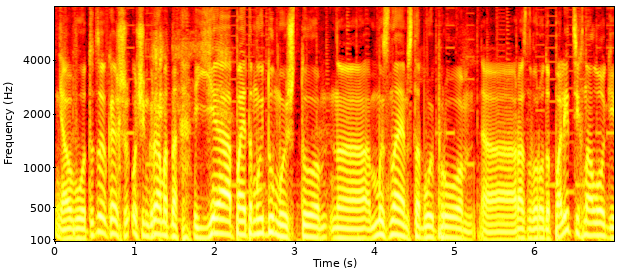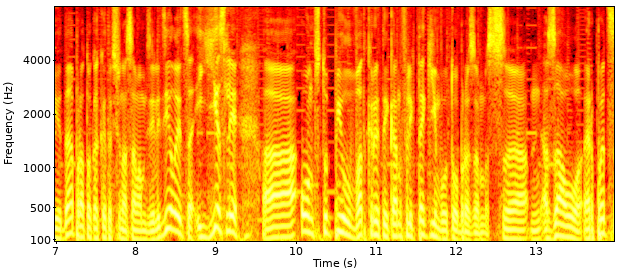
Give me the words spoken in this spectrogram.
А, Вот, это, конечно, очень грамотно. Я поэтому и думаю, что э, мы знаем с тобой про э, разного рода политтехнологии, да, про то, как это все на самом деле делается. Если э, он вступил в открытый конфликт таким вот образом с э, ЗАО РПЦ,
